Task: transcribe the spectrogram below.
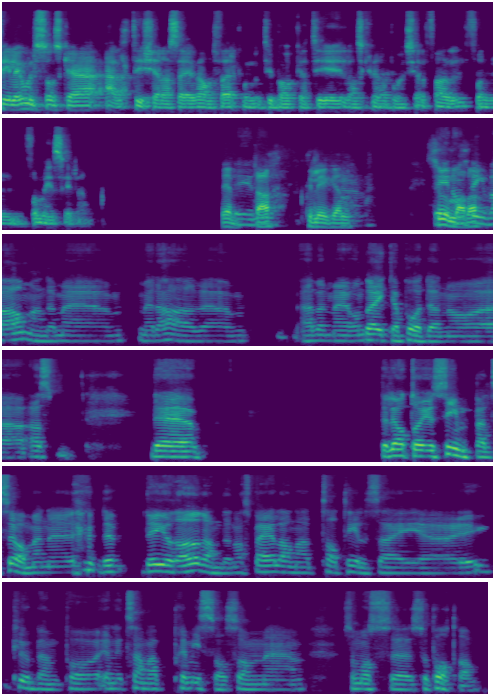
Fille Olsson ska alltid känna sig varmt välkommen tillbaka till Landskrona Boys, i alla fall från, från min sida. Det är, det är verkligen. Det är någonting värmande med, med det här, eh, även med Ondrejka-podden. Och, eh, alltså, det, det låter ju simpelt så, men eh, det, det, är ju rörande när spelarna tar till sig klubben på enligt samma premisser som, som oss supportrar.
